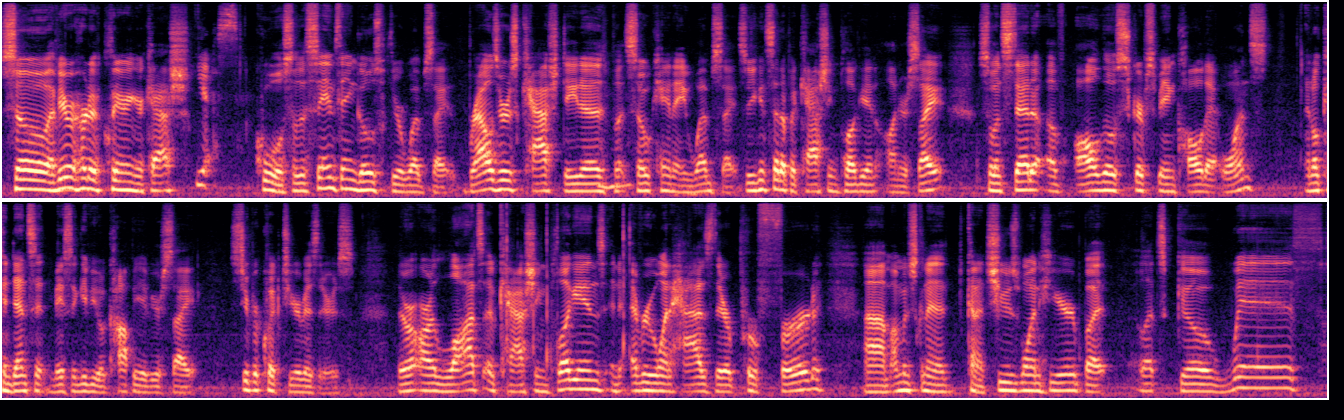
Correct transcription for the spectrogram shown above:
So have you ever heard of clearing your cache? Yes. Cool. So the same thing goes with your website. Browsers cache data, but mm-hmm. so can a website. So you can set up a caching plugin on your site. So instead of all those scripts being called at once, it'll condense it and basically give you a copy of your site super quick to your visitors. There are lots of caching plugins, and everyone has their preferred. Um, I'm just gonna kind of choose one here, but let's go with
